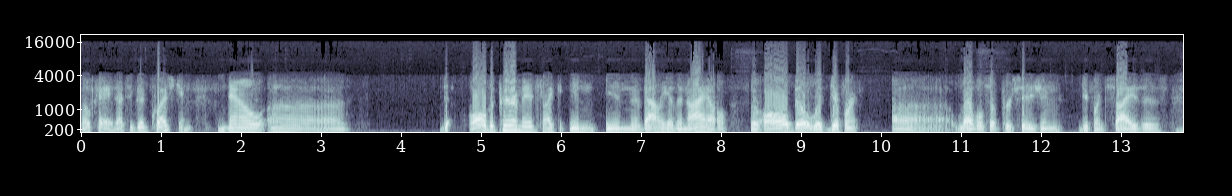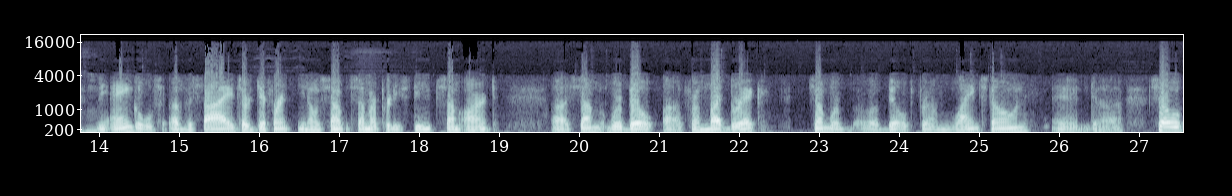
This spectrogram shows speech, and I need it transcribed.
Okay, that's a good question. Now, uh, the, all the pyramids, like in in the Valley of the Nile, they're all built with different uh, levels of precision, different sizes. The angles of the sides are different. You know, some some are pretty steep, some aren't. Uh, some were built uh, from mud brick, some were, built from limestone, and uh, so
